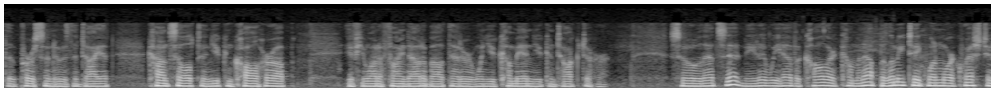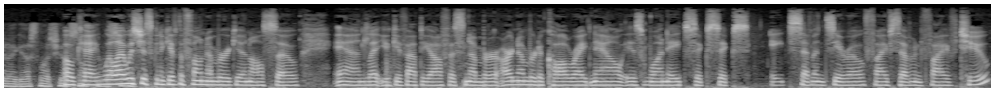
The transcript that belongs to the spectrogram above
the person who is the diet consult, and you can call her up if you want to find out about that, or when you come in, you can talk to her. So that's it, Nita. We have a caller coming up, but let me take one more question, I guess, unless you have Okay. Well, I was just going to give the phone number again also and let you give out the office number. Our number to call right now is 1 870 5752.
